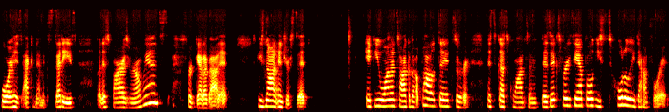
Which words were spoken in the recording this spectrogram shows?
for his academic studies. But as far as romance, forget about it. He's not interested. If you want to talk about politics or discuss quantum physics, for example, he's totally down for it.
